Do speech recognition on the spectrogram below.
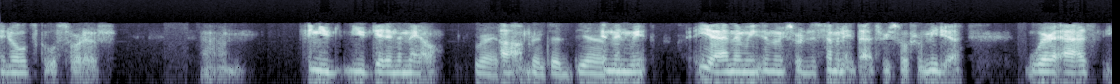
an old school sort of um, thing you you'd get in the mail. Right. Um, Printed. Yeah. and then we yeah and then we and then we sort of disseminate that through social media whereas the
